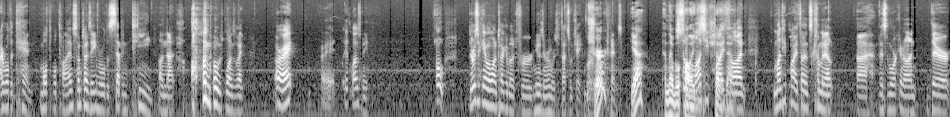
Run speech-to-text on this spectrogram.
I rolled a ten multiple times. Sometimes I even rolled a seventeen on that on those ones. Like, all right, all right, it loves me. Oh, there is a game I want to talk about for news and rumors, if that's okay. Sure. Depends. Yeah. And then we'll so probably Monty just shut it down. Python, Monty Python's coming out. Uh, has been working on their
